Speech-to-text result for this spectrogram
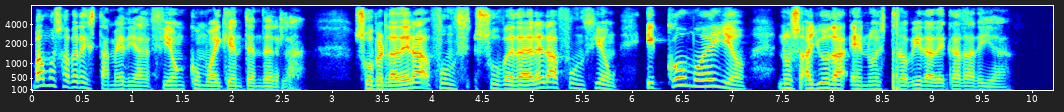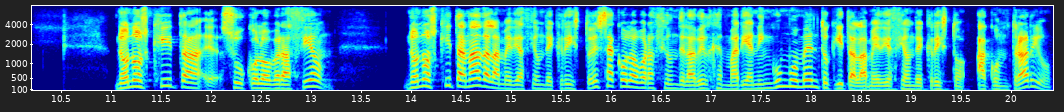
Vamos a ver esta mediación, cómo hay que entenderla, su verdadera, su verdadera función y cómo ello nos ayuda en nuestra vida de cada día. No nos quita eh, su colaboración, no nos quita nada la mediación de Cristo. Esa colaboración de la Virgen María en ningún momento quita la mediación de Cristo. A contrario,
